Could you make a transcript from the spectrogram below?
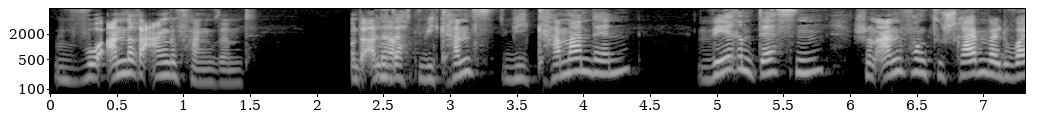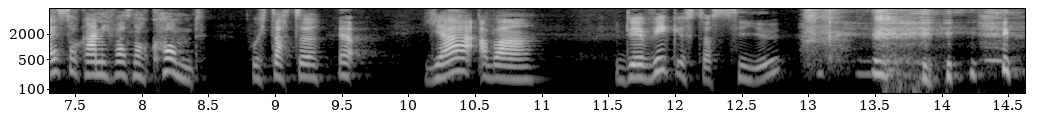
wo andere angefangen sind. Und alle ja. dachten, wie kannst, wie kann man denn währenddessen schon anfangen zu schreiben, weil du weißt doch gar nicht, was noch kommt. Wo ich dachte, ja, ja aber der Weg ist das Ziel.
